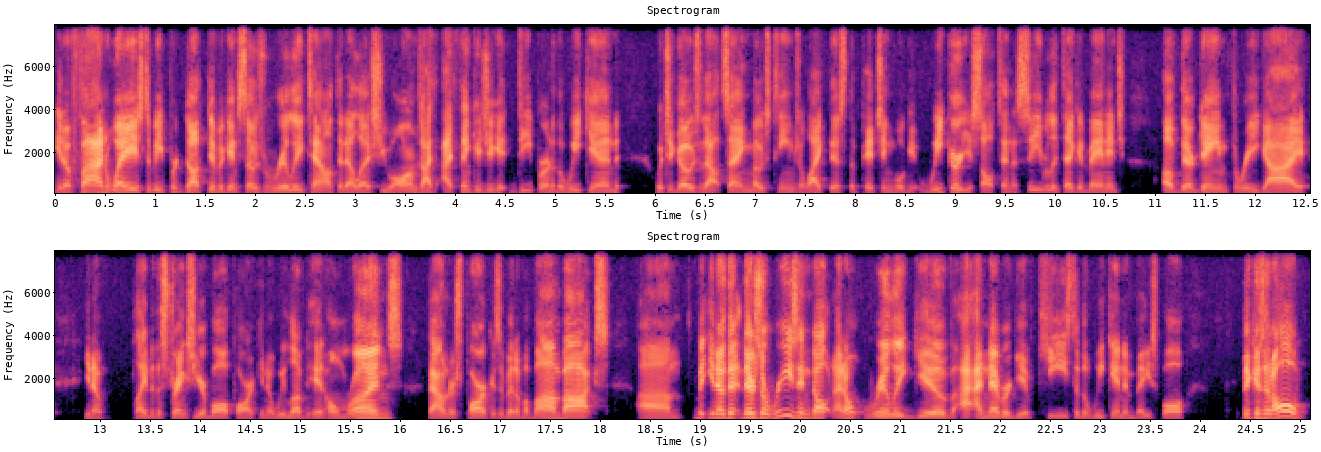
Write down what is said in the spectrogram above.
you know, find ways to be productive against those really talented LSU arms. I, I think as you get deeper into the weekend, which it goes without saying, most teams are like this. The pitching will get weaker. You saw Tennessee really take advantage of their game three guy. You know, play to the strengths of your ballpark. You know, we love to hit home runs. Founders Park is a bit of a bomb box. Um, but you know, th- there's a reason, Dalton. I don't really give. I-, I never give keys to the weekend in baseball because it all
